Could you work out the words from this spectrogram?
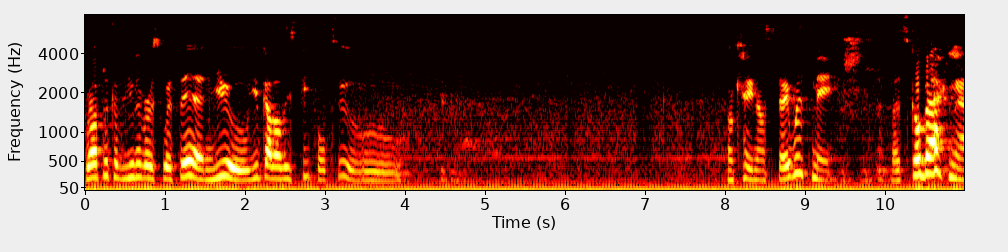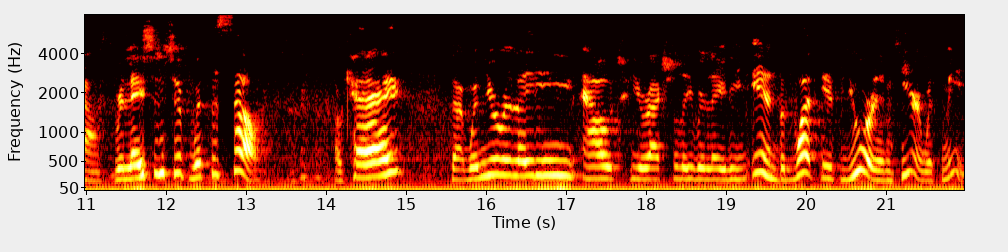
replica of the universe within you, you've got all these people too. Okay, now stay with me. Let's go back now. Relationship with the self. Okay? That when you're relating out, you're actually relating in. But what if you're in here with me?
